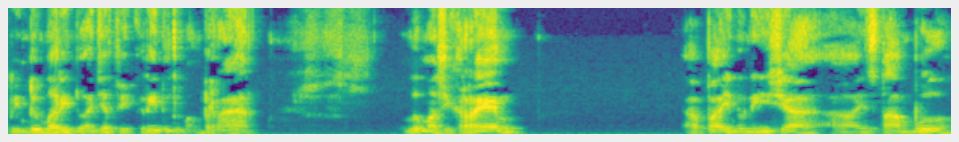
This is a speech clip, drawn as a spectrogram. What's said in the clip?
rindu mah rindu aja Fik. Rindu itu mah berat. Lu masih keren. Apa Indonesia uh, Istanbul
